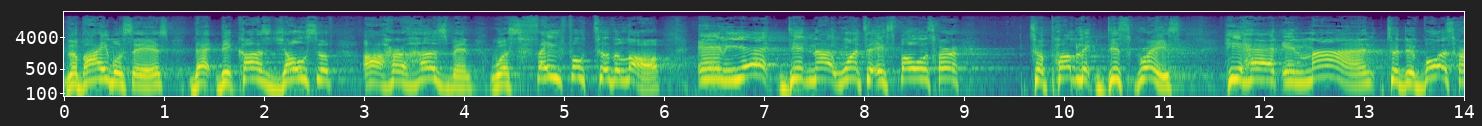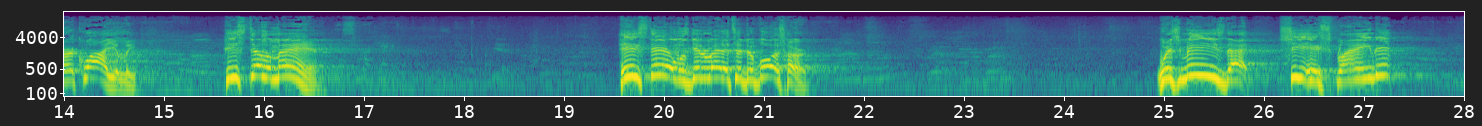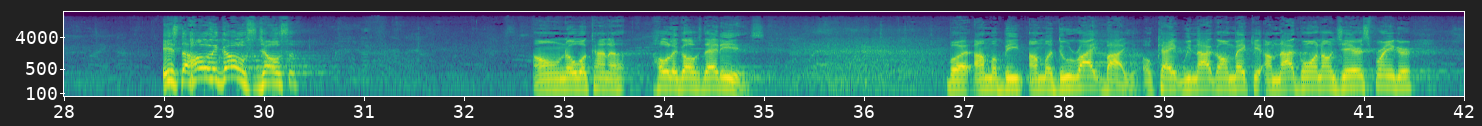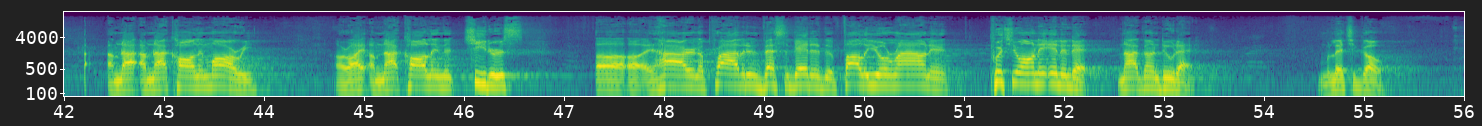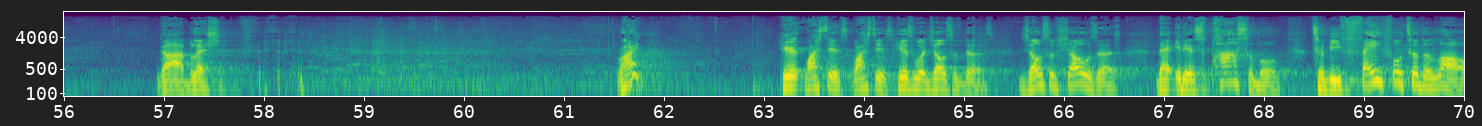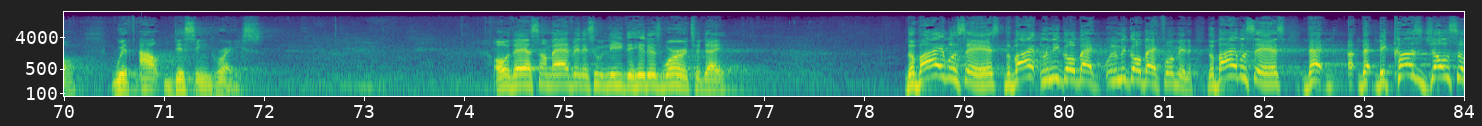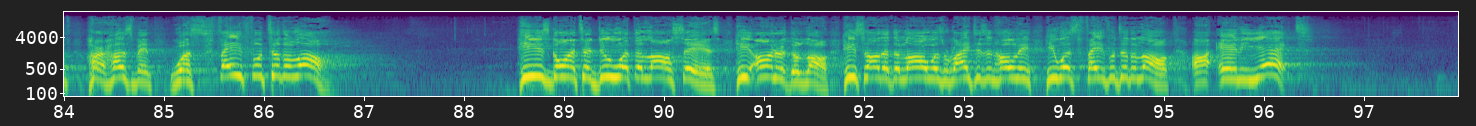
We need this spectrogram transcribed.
The Bible says that because Joseph, uh, her husband, was faithful to the law and yet did not want to expose her to public disgrace, he had in mind to divorce her quietly. He's still a man. He still was getting ready to divorce her. which means that she explained it. It's the Holy Ghost, Joseph. I don't know what kind of Holy Ghost that is. But I'm gonna be, I'm gonna do right by you, okay? We're not gonna make it. I'm not going on Jerry Springer. I'm not, I'm not calling Maury. all right? I'm not calling the cheaters uh, uh, and hiring a private investigator to follow you around and put you on the internet. Not gonna do that. I'm gonna let you go. God bless you. right? Here, watch this, watch this. Here's what Joseph does. Joseph shows us that it is possible to be faithful to the law without dissing grace. Oh, there are some Adventists who need to hear this word today. The Bible says, the Bible, let me go back, let me go back for a minute. The Bible says that, uh, that because Joseph, her husband, was faithful to the law, He's going to do what the law says. He honored the law. He saw that the law was righteous and holy. He was faithful to the law. Uh, and yet,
